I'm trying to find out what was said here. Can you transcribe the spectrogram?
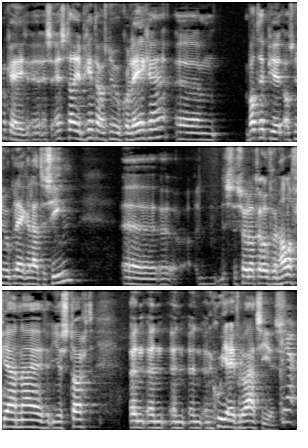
Oké, eh, stel je begint als nieuwe collega. Ehm, wat heb je als nieuwe collega laten zien? Eh, eh, dus, zodat er over een half jaar na je start een, een, een, een, een goede evaluatie is. Ja.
